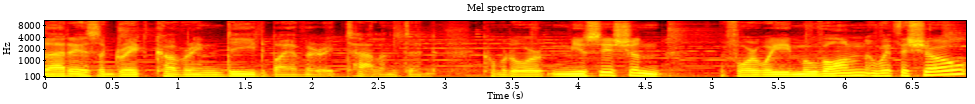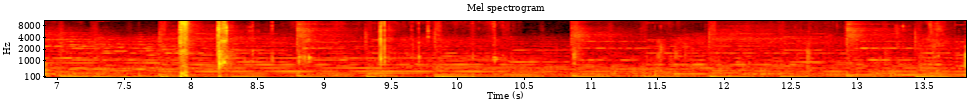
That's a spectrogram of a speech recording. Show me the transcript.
That is a great cover indeed by a very talented Commodore musician. Before we move on with the show,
